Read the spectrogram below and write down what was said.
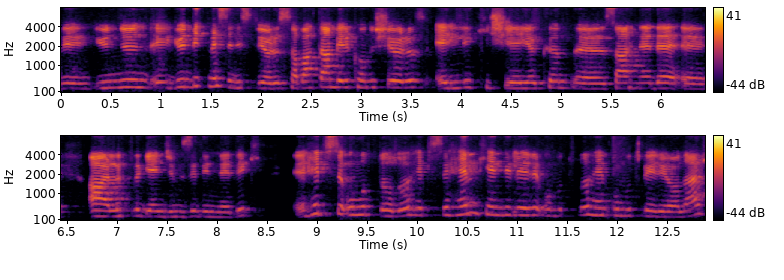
Ve günün e, gün bitmesin istiyoruz. Sabahtan beri konuşuyoruz. 50 kişiye yakın e, sahnede e, ağırlıklı gencimizi dinledik. E, hepsi umut dolu. Hepsi hem kendileri umutlu hem umut veriyorlar.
